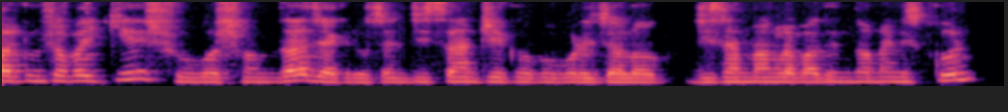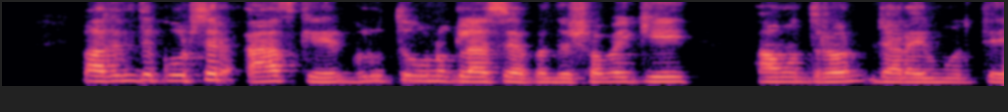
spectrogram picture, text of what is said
আলাইকুম সবাইকে। শুভ সন্ধ্যা। জাকির হোসেন, জিসান শিক্ষক পরিচালক, জিসান বাংলা বাদিন্ত অনলাইন স্কুল। বাদিন্ত কোর্সের আজকে গুরুত্বপূর্ণ ক্লাসে আপনাদের সবাইকে আমন্ত্রণ। যারা এই মুহূর্তে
